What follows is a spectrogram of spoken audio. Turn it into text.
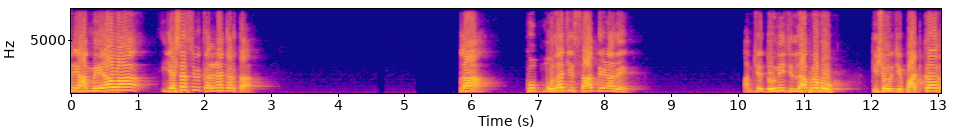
आणि हा मेळावा यशस्वी करण्याकरता मला खूप मोलाची साथ देणारे आमचे दोन्ही जिल्हा प्रमुख किशोरजी पाटकर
